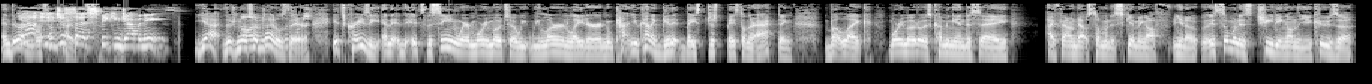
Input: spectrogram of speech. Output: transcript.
and there yeah, are no and it just says speaking Japanese. Yeah, there's no subtitles the there. It's crazy, and it, it's the scene where Morimoto we, we learn later, and you kind of get it based just based on their acting. But like Morimoto is coming in to say, "I found out someone is skimming off. You know, if someone is cheating on the yakuza,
